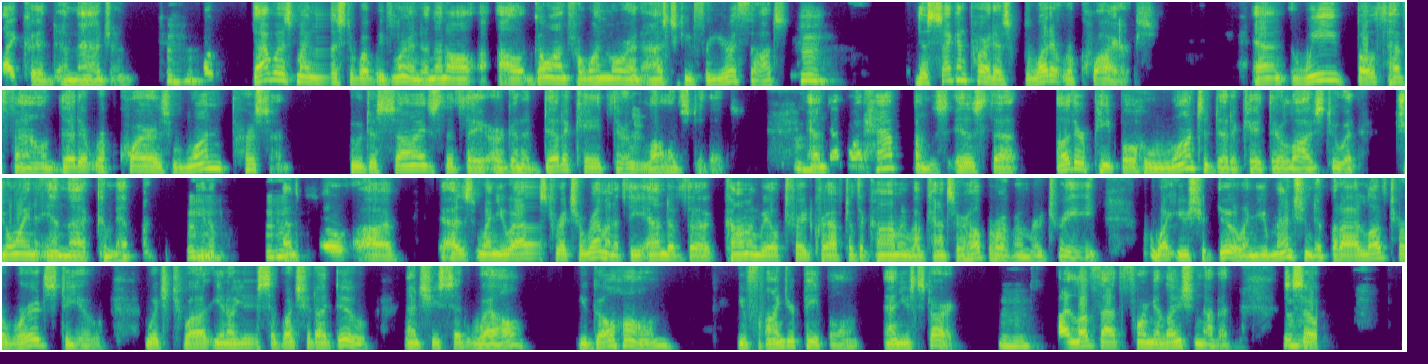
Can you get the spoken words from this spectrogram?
I could imagine. Mm-hmm. So that was my list of what we've learned, and then I'll I'll go on for one more and ask you for your thoughts. Mm. The second part is what it requires. And we both have found that it requires one person who decides that they are going to dedicate their lives to this. Mm-hmm. And then what happens is that other people who want to dedicate their lives to it join in that commitment. Mm-hmm. You know, mm-hmm. and so uh, as when you asked Rachel Remen at the end of the Commonweal Tradecraft of the Commonweal Cancer Help Program retreat, what you should do, and you mentioned it, but I loved her words to you, which was, you know, you said, "What should I do?" And she said, "Well, you go home, you find your people, and you start." Mm-hmm. I love that formulation of it. Mm-hmm. So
